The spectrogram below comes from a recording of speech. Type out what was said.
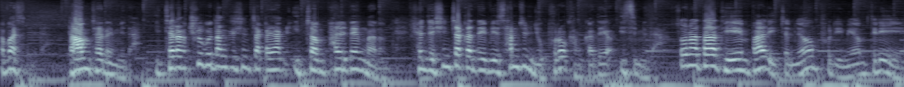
해봤습니다. 다음 차량입니다. 이 차량 출고 당시 신차가 약 2,800만 원, 현재 신차가 대비 36% 감가되어 있습니다. 소나타 DM8 2.0 프리미엄 드림.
